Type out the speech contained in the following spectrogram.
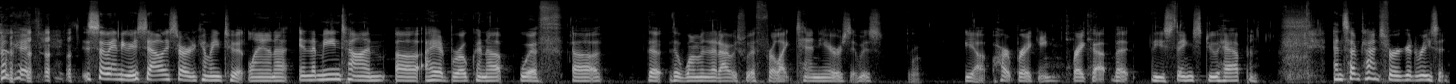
Okay. so anyway, Sally started coming to Atlanta. In the meantime, uh, I had broken up with uh, the the woman that I was with for like ten years. It was yeah heartbreaking breakup, but these things do happen, and sometimes for a good reason.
